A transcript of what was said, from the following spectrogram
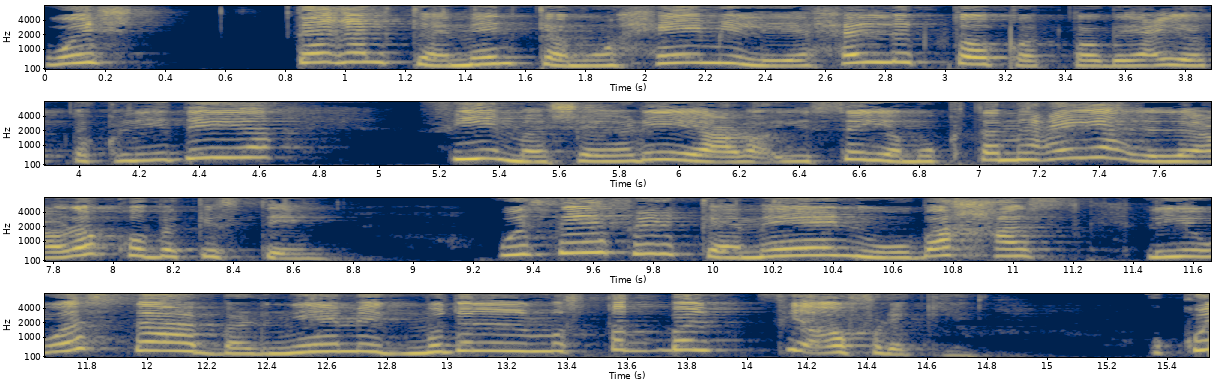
واشتغل كمان كمحامي ليحل الطاقة الطبيعية التقليدية في مشاريع رئيسية مجتمعية للعراق وباكستان. وسافر كمان وبحث ليوسع برنامج مدن المستقبل في أفريقيا. وكل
